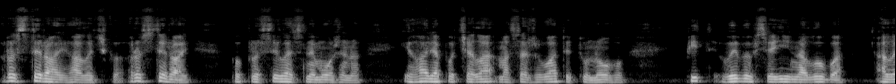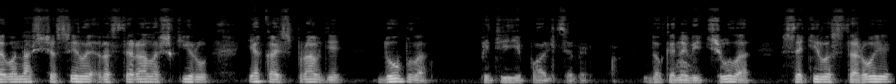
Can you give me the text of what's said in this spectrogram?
Розтирай, Галочко, розтирай, попросила знеможено, і Галя почала масажувати ту ногу. Піт вибився їй на лоба, але вона щосили розтирала шкіру, яка й справді дубла під її пальцями. Доки не відчула, все тіло старої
